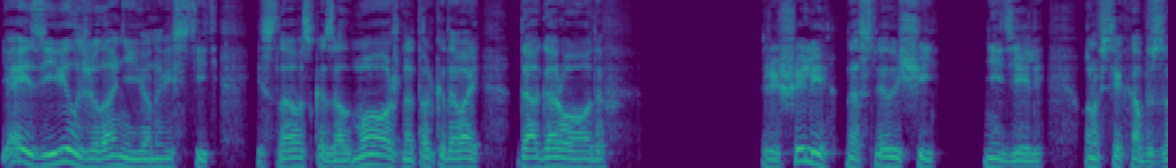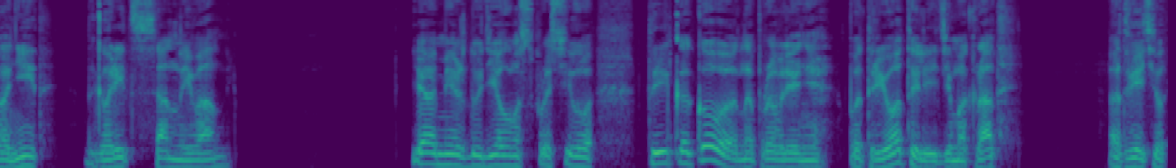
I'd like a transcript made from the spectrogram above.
Я изъявил желание ее навестить, и Слава сказал, можно, только давай до огородов. Решили на следующей неделе. Он всех обзвонит, договорится с Анной Ивановной. Я между делом спросил его, ты какого направления, патриот или демократ? Ответил,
